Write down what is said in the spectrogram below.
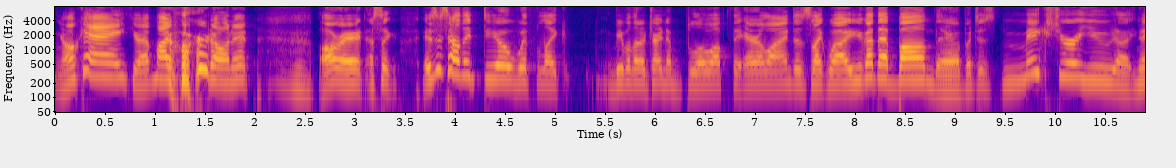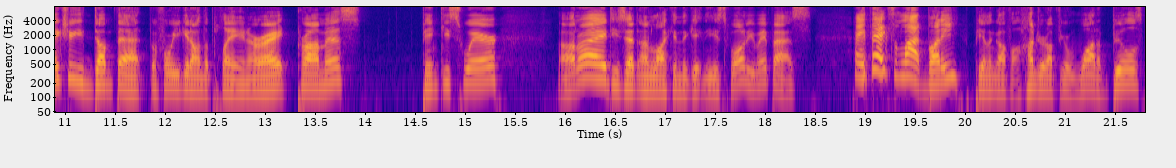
Okay, you have my word on it. All right. It's like, is this how they deal with like people that are trying to blow up the airlines? It's like, well, you got that bomb there, but just make sure you uh, make sure you dump that before you get on the plane. All right, promise. pinky swear. All right, he said, unlocking the gate in the east wall. You may pass. Hey, thanks a lot, buddy. Peeling off a hundred off your wad of bills.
